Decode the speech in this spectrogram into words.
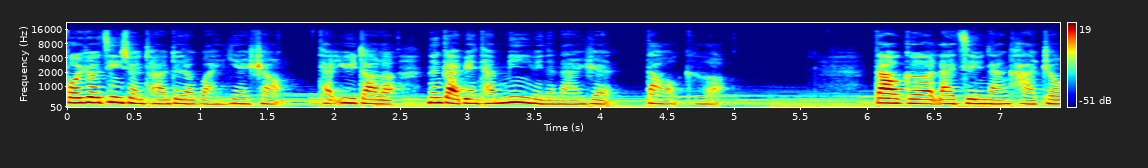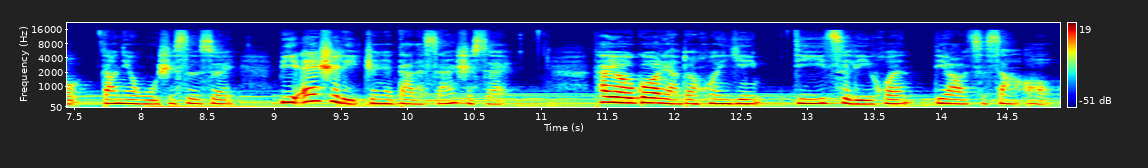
佛州竞选团队的晚宴上，他遇到了能改变他命运的男人道格。道格来自于南卡州，当年54岁，比 Ashley 整整大了30岁。他有过两段婚姻，第一次离婚，第二次丧偶，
